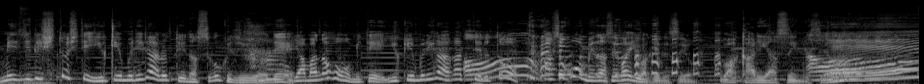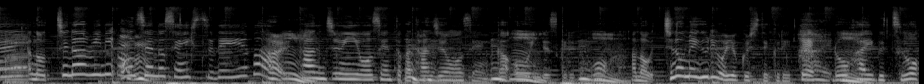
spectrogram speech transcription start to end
目印として湯煙があるっていうのはすごく重要で、はい。山の方を見て湯煙が上がってるとあそこを目指せばいいわけですよ。わかりやすいんですよ。あのちなみに温泉の泉質で言えば、単純硫黄泉とか単純温泉が多いんですけれども、うんうんあの血の巡りを良くしてくれて、はい老廃物を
